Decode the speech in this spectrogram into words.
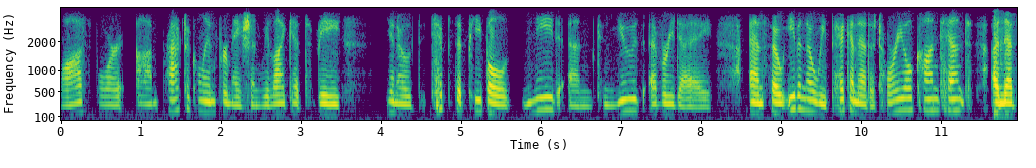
loss for um, practical information. We like it to be, you know, tips that people need and can use every day. And so, even though we pick an editorial content, a net,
